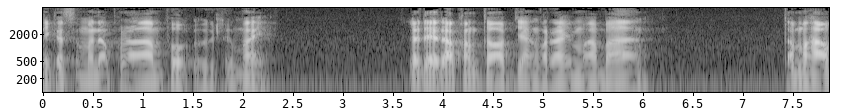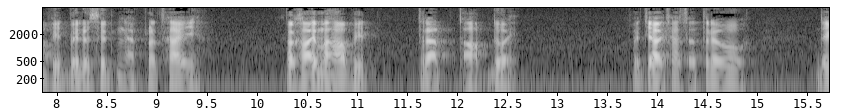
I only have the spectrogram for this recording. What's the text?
นี้กับสมณพราหมณ์พวกอื่นหรือไม่ และได้รับคำตอบอย่างไรมาบ้างถ้ามหาพิษไม่รู้สึกหนักพระทัยก็ขอให้มหาพิษตรัสตอบด้วย พระเจ้าชาติศัตรูได้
